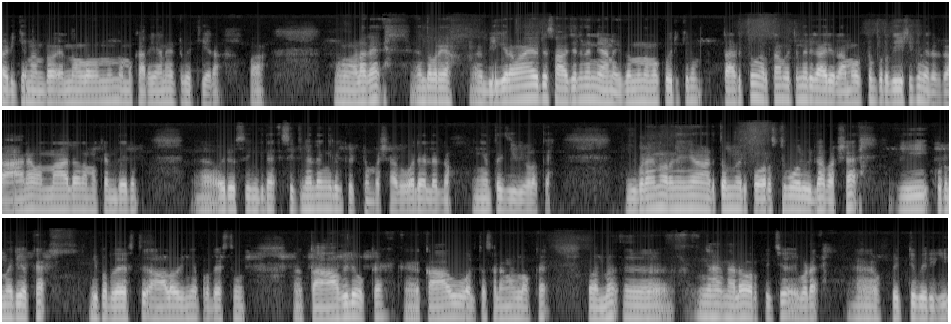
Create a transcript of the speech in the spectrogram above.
കടിക്കുന്നുണ്ടോ എന്നുള്ളതൊന്നും നമുക്കറിയാനായിട്ട് പറ്റിയില്ല. അപ്പോൾ വളരെ എന്താ പറയുക ഭീകരമായ ഒരു സാഹചര്യം തന്നെയാണ്. ഇതൊന്നും നമുക്ക് ഒരിക്കലും തടുത്തു നിർത്താൻ പറ്റുന്ന ഒരു കാര്യമല്ല. നമ്മൾ ഒട്ടും പ്രതീക്ഷിക്കുന്നില്ല. ഒരു ആന വന്നാലോ നമുക്ക് എന്തെങ്കിലും ഒരു സിഗ്നൽ സിഗ്നലെങ്കിലും കിട്ടും. പക്ഷെ അതുപോലെ അല്ലല്ലോ ഇങ്ങനത്തെ ജീവികളൊക്കെ. ഇവിടെ എന്ന് പറഞ്ഞു കഴിഞ്ഞാൽ അടുത്തൊന്നും ഒരു ഫോറസ്റ്റ് പോലും ഇല്ല. പക്ഷേ ഈ കുറുനരിയൊക്കെ ഈ പ്രദേശത്ത് ആളൊഴിഞ്ഞ പ്രദേശത്തും കാവിലുമൊക്കെ കാവ് പോലത്തെ സ്ഥലങ്ങളിലൊക്കെ വന്ന് ഇങ്ങനെ നിലയുറപ്പിച്ച് ഇവിടെ പെറ്റ് പെരുകി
